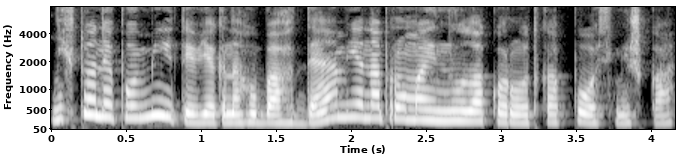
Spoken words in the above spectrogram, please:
Ніхто не помітив, як на губах Дем'яна промайнула коротка посмішка.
